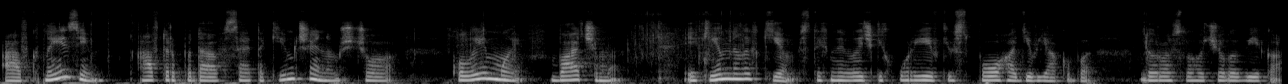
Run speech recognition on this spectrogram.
А в книзі автор подав все таким чином, що коли ми бачимо, яким нелегким з тих невеличких уривків, спогадів якоби дорослого чоловіка,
